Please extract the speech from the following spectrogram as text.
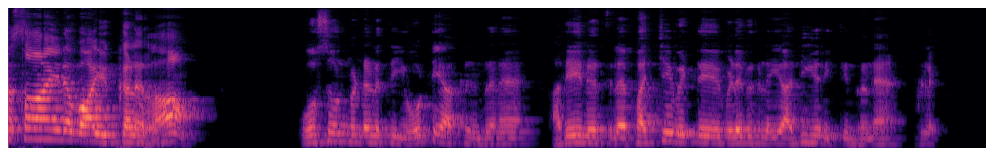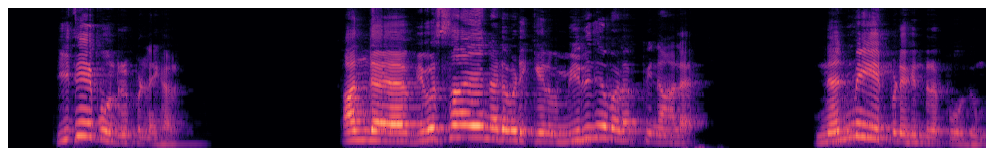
ரசாயன வாயுக்கள் எல்லாம் ஓசோன் மண்டலத்தை ஓட்டையாக்குகின்றன. அதே நேரத்தில் பச்சை வெட்டு விளைவுகளை அதிகரிக்கின்றன பிள்ளை. இதே போன்று பிள்ளைகள் அந்த விவசாய நடவடிக்கையில் மிருக வளர்ப்பினால நன்மை ஏற்படுகின்ற போதும்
